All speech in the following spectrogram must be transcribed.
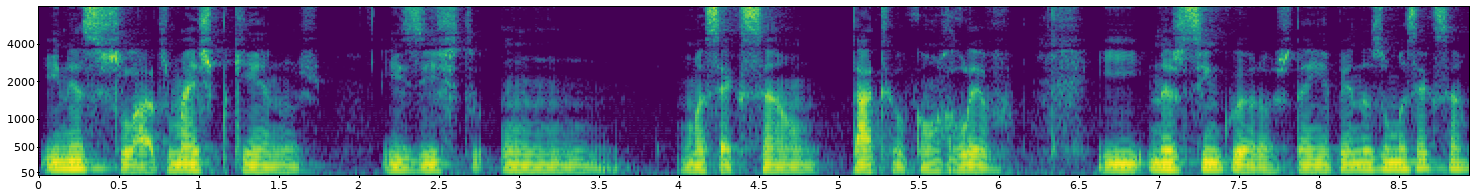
e nesses lados mais pequenos existe um, uma secção tátil com relevo, e nas de 5 euros tem apenas uma secção.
